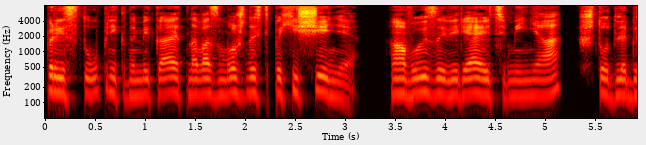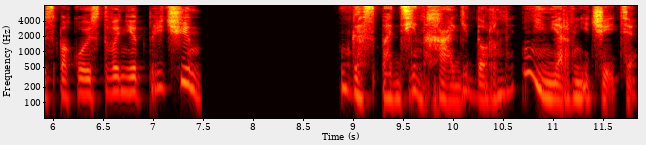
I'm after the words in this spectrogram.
Преступник намекает на возможность похищения а вы заверяете меня, что для беспокойства нет причин. Господин Хагедорн, не нервничайте,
